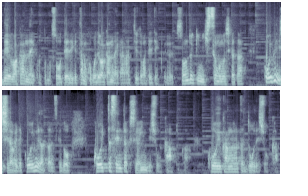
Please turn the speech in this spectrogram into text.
で、わかんないことも想定できる。多分ここでわかんないかなっていうのが出てくる。その時に質問の仕方、こういうふうに調べて、こういうふうになったんですけど、こういった選択肢がいいんでしょうかとか、こういう考え方はどうでしょうか？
